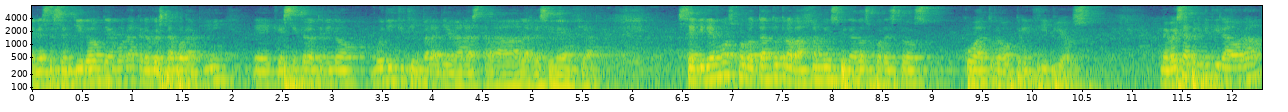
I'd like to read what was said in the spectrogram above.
En este sentido, una creo que está por aquí, eh, que sé que lo ha tenido muy difícil para llegar hasta la residencia. Seguiremos, por lo tanto, trabajando inspirados por estos cuatro principios. Me vais a permitir ahora,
